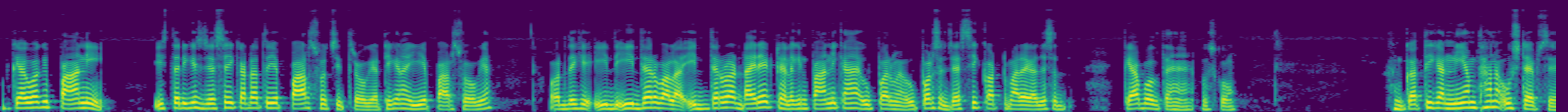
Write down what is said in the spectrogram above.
अब क्या हुआ कि पानी इस तरीके से जैसे ही कटा तो ये पार्श्व चित्र हो गया, ठीक है ना? ये पार्श्व हो गया। और देखिए इधर वाला इधर वाला डायरेक्ट है, लेकिन पानी कहाँ है? ऊपर में, ऊपर से जैसे ही कट मारेगा, जैसे क्या बोलते हैं उसको? गति का नियम था ना उस टाइप से।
